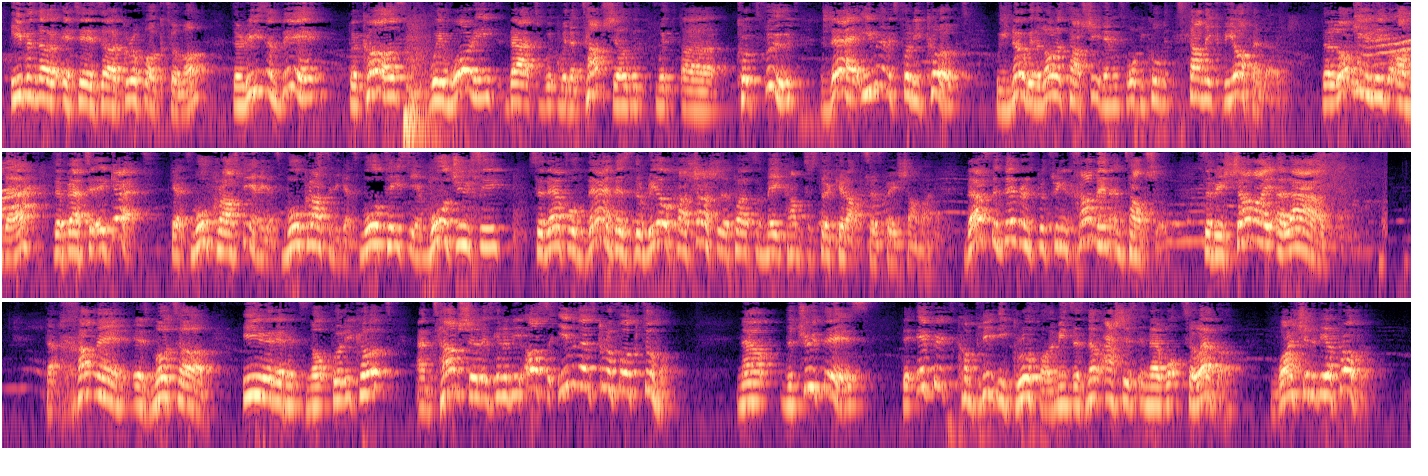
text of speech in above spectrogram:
even though it is uh, gruf. The reason being, because we're worried that with, with a tafshil, with, with uh, cooked food, there, even if it's fully cooked, we know with a lot of tafshilim, it's what we call the stomach biofelo. The longer you leave it on there, the better it gets It gets more crusty and it gets more crusty and it gets more tasty and more juicy. So therefore there, there's the real chashash that the person may come to stoke it up, says Beis. That's the difference between chamin and tavshil. So Beis Shammai allows that chamin is mutter even if it's not fully cooked, and tavshil is going to be also, even though it's grufa ktuma. Now, the truth is that if it's completely grufa, it means there's no ashes in there whatsoever, why should it be a problem?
